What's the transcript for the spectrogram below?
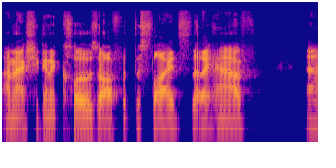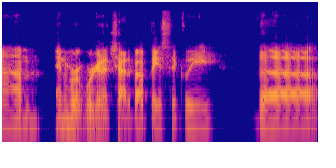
I'm actually going to close off with the slides that I have. Um, and we're, we're going to chat about basically the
